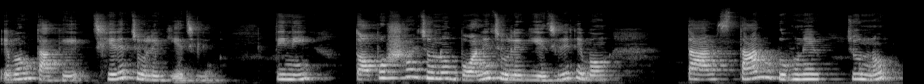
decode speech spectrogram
এবং তাকে ছেড়ে চলে গিয়েছিলেন। তিনি তপস্যার জন্য বনে চলে গিয়েছিলেন এবং তার স্থান গ্রহণের জন্য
